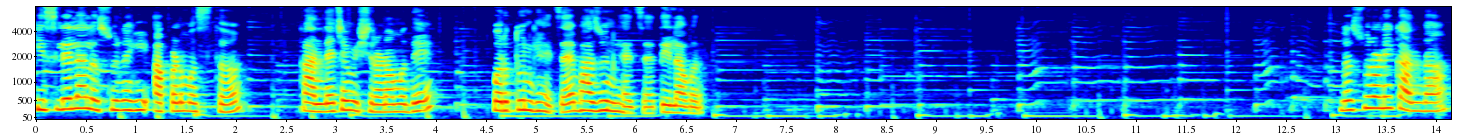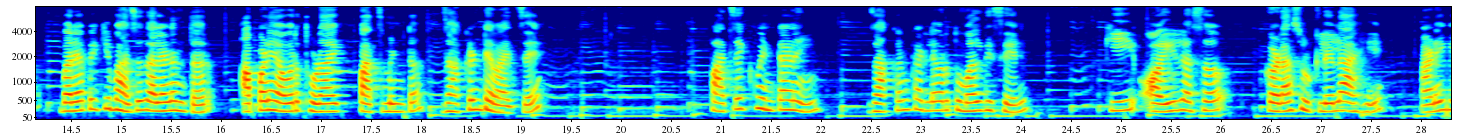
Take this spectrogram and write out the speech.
किसलेला लसूणही आपण मस्त कांद्याच्या मिश्रणामध्ये परतून घ्यायचं आहे भाजून घ्यायचं आहे तेलावर. लसूण आणि कांदा बऱ्यापैकी भाजत आल्यानंतर आपण यावर थोडा एक पाच मिनटं झाकण ठेवायचं आहे पाच एक मिनटाने झाकण काढल्यावर तुम्हाला दिसेल की ऑइल असं कडा सुटलेला आहे आणि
